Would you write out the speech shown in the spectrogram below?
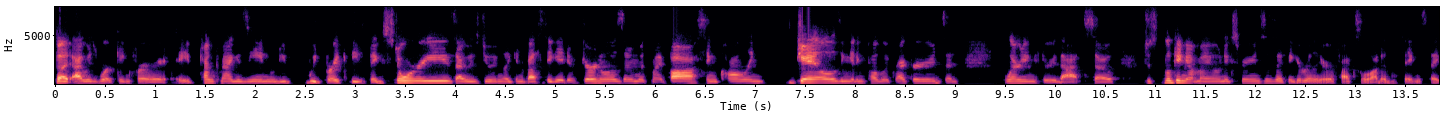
but I was working for a punk magazine. We'd, we'd break these big stories. I was doing like investigative journalism with my boss and calling jails and getting public records and learning through that. So just looking at my own experiences, I think it really reflects a lot of the things that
